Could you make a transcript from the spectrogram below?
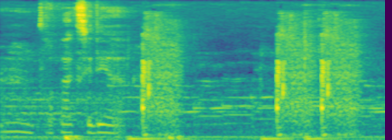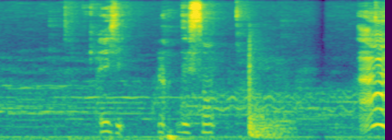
on ne pourra pas accéder à... Non, descends. Ah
